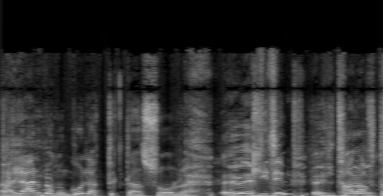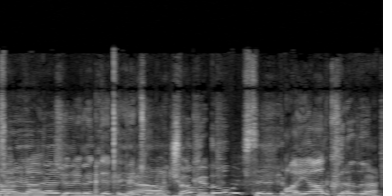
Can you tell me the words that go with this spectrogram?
Palermo'nun gol attıktan sonra Evet. gidip taraftarla tribünde betonun çöküp ayağı kırılıp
